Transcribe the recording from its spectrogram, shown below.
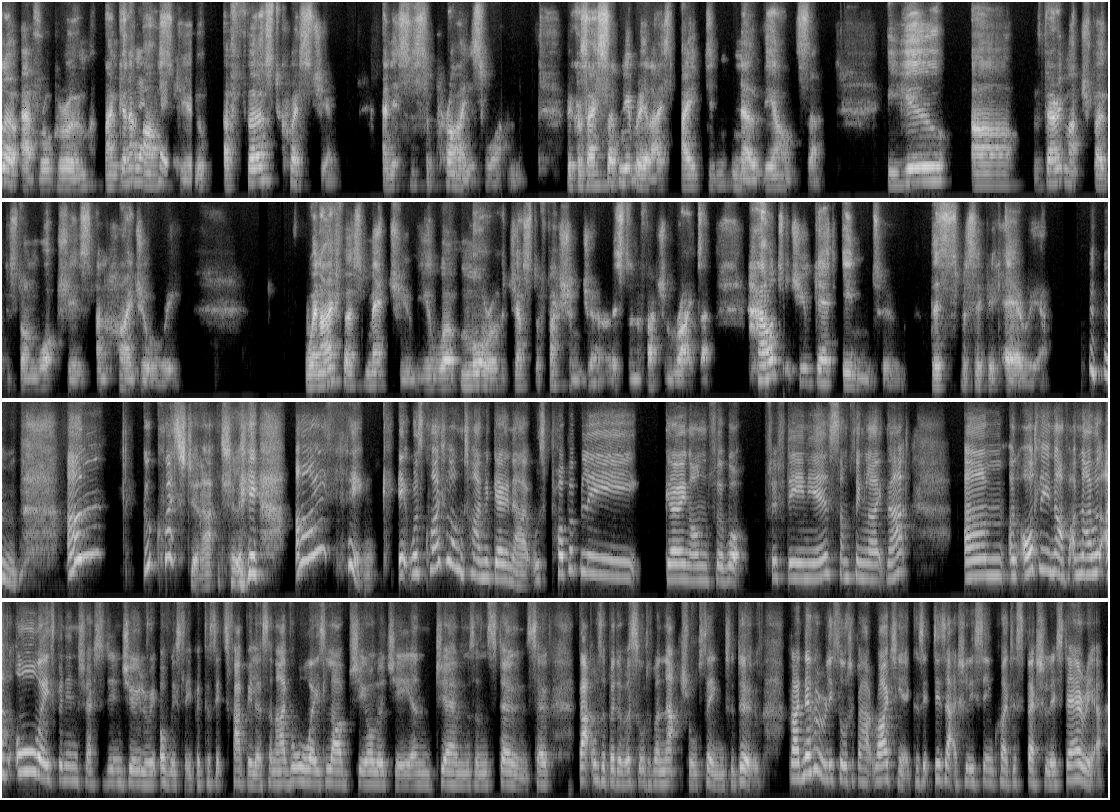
Hello, Avril Groom. I'm going to ask you a first question, and it's a surprise one because I suddenly realized I didn't know the answer. You are very much focused on watches and high jewelry. When I first met you, you were more of just a fashion journalist and a fashion writer. How did you get into this specific area? um, good question, actually. I think it was quite a long time ago now. It was probably going on for what, 15 years, something like that. Um, and oddly enough, I mean, I, have always been interested in jewellery, obviously, because it's fabulous. And I've always loved geology and gems and stones. So that was a bit of a sort of a natural thing to do. But I'd never really thought about writing it because it did actually seem quite a specialist area.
